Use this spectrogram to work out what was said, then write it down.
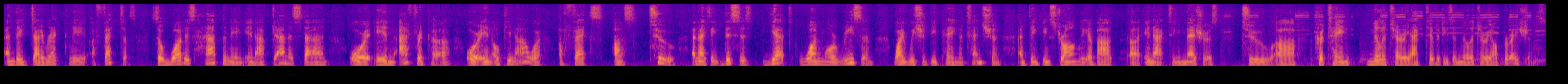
and they directly affect us. So what is happening in afghanistan or in africa or in okinawa affects us too. And i think this is yet one more reason why we should be paying attention and thinking strongly about uh, enacting measures to uh, curtail military activities and military operations.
